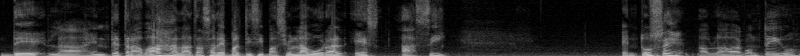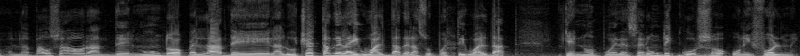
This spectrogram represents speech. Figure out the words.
de la gente trabaja, la tasa de participación laboral es así. Entonces, hablaba contigo en la pausa ahora del mundo, ¿verdad? De la lucha esta de la igualdad, de la supuesta igualdad que no puede ser un discurso uniforme.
